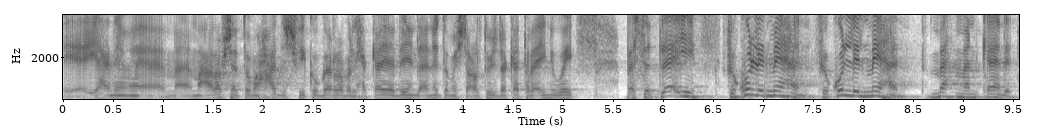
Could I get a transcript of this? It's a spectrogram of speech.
يعني ما أعرفش أنتوا ما حدش فيكم جرب الحكاية دي لأن أنتوا ما اشتغلتوش دكاترة اني anyway. بس تلاقي في كل المهن في كل المهن مهما كانت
